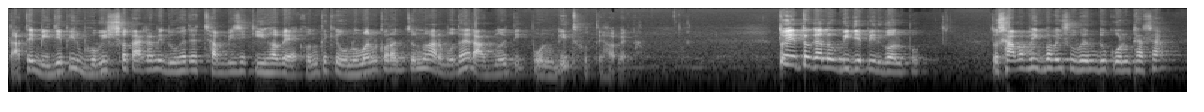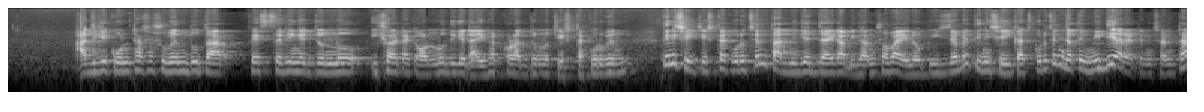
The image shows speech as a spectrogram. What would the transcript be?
তাতে বিজেপির ভবিষ্যৎ আগামী দু হাজার ছাব্বিশে কী হবে এখন থেকে অনুমান করার জন্য আর বোধহয় রাজনৈতিক পণ্ডিত হতে হবে না। তো এ তো গেল বিজেপির গল্প। তো স্বাভাবিকভাবেই শুভেন্দু কোণঠাসা। আজকে কোণঠাসা শুভেন্দু তার ফেস সেভিংয়ের জন্য বিষয়টাকে অন্যদিকে ডাইভার্ট করার জন্য চেষ্টা করবেন। তিনি সেই চেষ্টা করেছেন, তার নিজের জায়গা বিধানসভা এলওপি হিসাবে তিনি সেই কাজ করেছেন যাতে মিডিয়ার অ্যাটেনশনটা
